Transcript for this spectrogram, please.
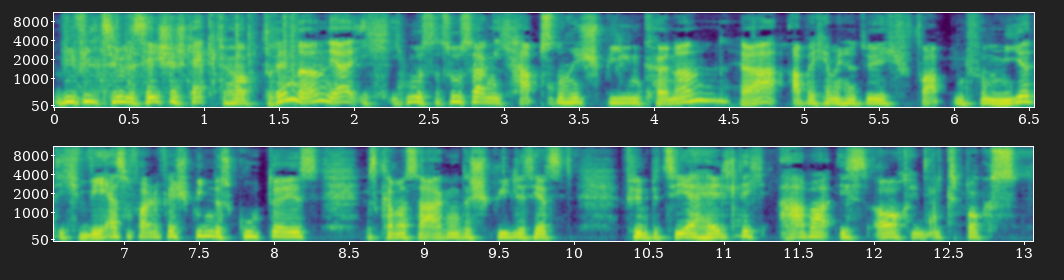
wie viel Civilization steckt überhaupt drinnen? Ja, ich, ich muss dazu sagen, ich habe es noch nicht spielen können, ja, aber ich habe mich natürlich vorab informiert. Ich werde es auf alle Fälle spielen. Das Gute ist, das kann man sagen, das Spiel ist jetzt für den PC erhältlich, aber ist auch im Xbox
